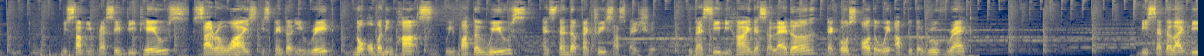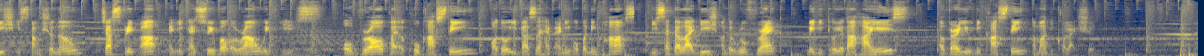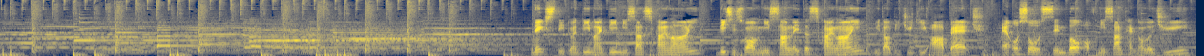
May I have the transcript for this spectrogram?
with some impressive details. Siren wise is painted in red, no opening parts with button wheels and standard factory suspension. You can see behind there's a ladder that goes all the way up to the roof rack. The satellite dish is functional, just flip up and it can swivel around with ease. Overall quite a cool casting, although it doesn't have any opening parts. The satellite dish on the roof rack made the Toyota Hiace a very unique casting among the collection. Next, the 2019 Nissan Skyline. This is one of Nissan latest Skyline without the GTR badge and also a symbol of Nissan technology.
